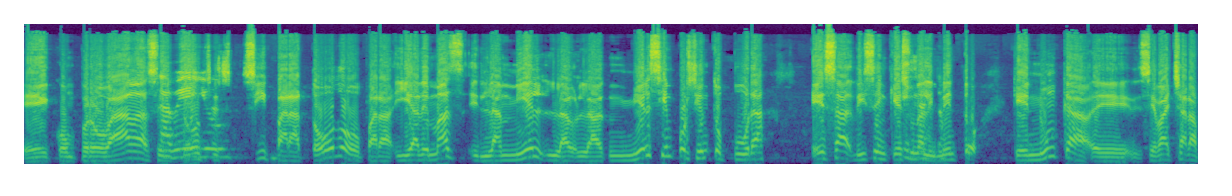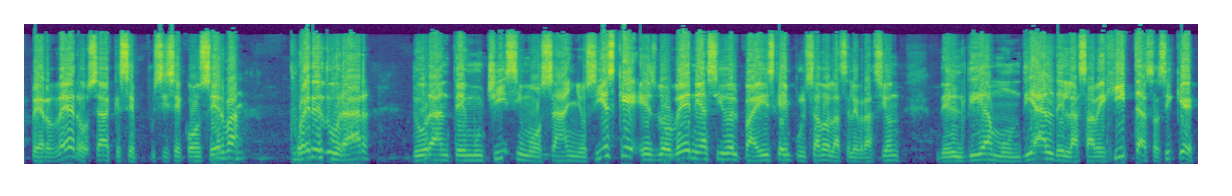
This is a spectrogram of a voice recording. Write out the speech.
eh, comprobadas. Entonces, sí, para todo, para y además la miel, la, la miel 100% pura, esa dicen que es un alimento que nunca eh, se va a echar a perder, o sea, que se, si se conserva puede durar durante muchísimos años. Y es que Eslovenia ha sido el país que ha impulsado la celebración del Día Mundial de las Abejitas, así que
